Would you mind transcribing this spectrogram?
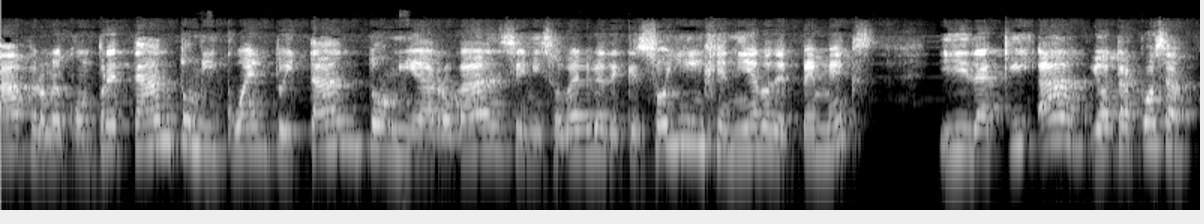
Ah, pero me compré tanto mi cuento y tanto mi arrogancia y mi soberbia de que soy ingeniero de Pemex y de aquí, ah, y otra cosa,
